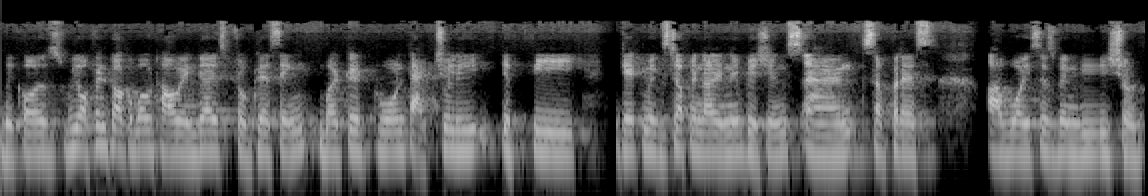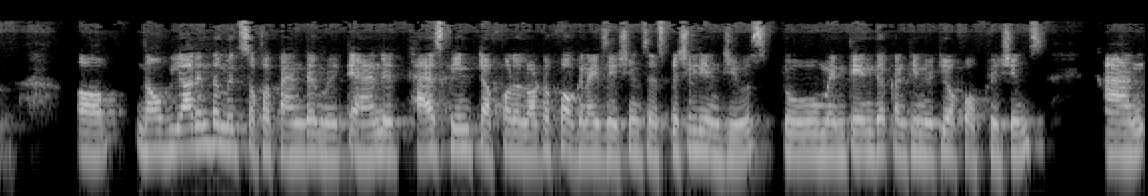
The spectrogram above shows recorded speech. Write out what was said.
because we often talk about how India is progressing, but it won't actually if we get mixed up in our inhibitions and suppress our voices when we should. Uh, now we are in the midst of a pandemic and it has been tough for a lot of organizations, especially NGOs, to maintain the continuity of operations. And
